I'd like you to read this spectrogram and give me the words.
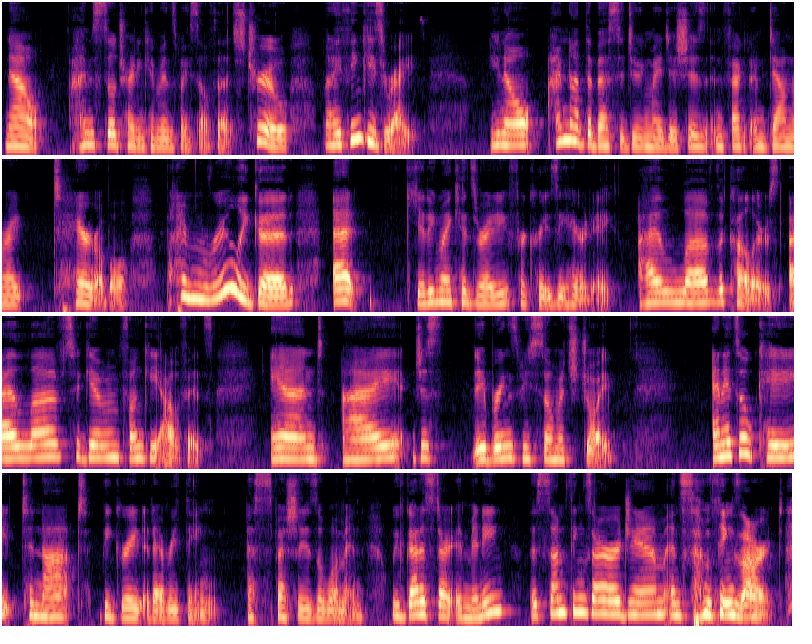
Now, I'm still trying to convince myself that's true, but I think he's right. You know, I'm not the best at doing my dishes. In fact, I'm downright terrible, but I'm really good at getting my kids ready for crazy hair day. I love the colors. I love to give them funky outfits. And I just, it brings me so much joy. And it's okay to not be great at everything, especially as a woman. We've got to start admitting that some things are our jam and some things aren't.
